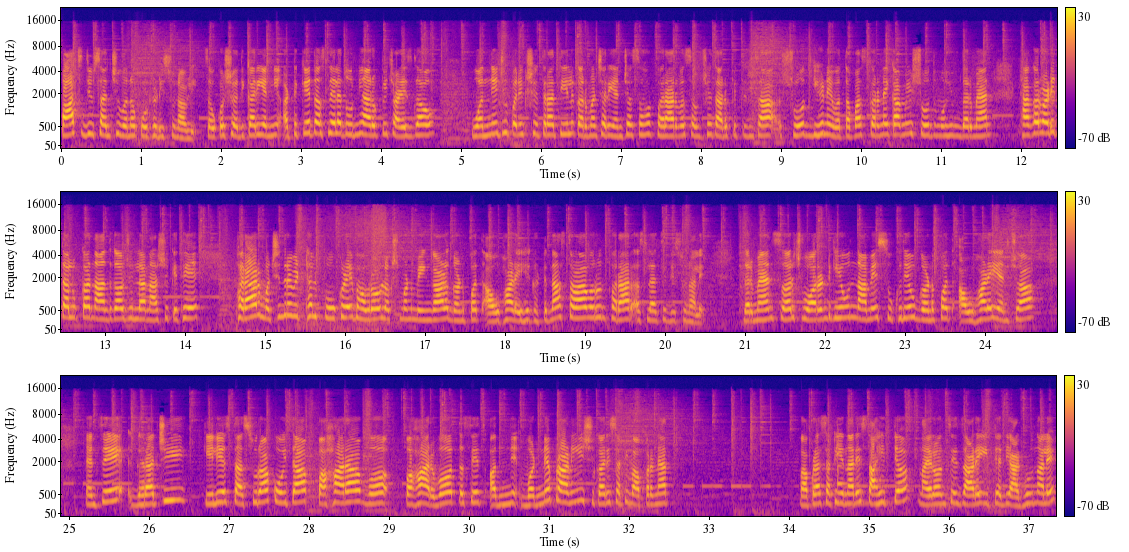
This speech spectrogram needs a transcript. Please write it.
पाच दिवसांची वनकोठडी सुनावली. चौकशी अधिकारी यांनी अटकेत असलेल्या दोन्ही आरोपी चाळीसगाव वन्यजीव परिक्षेत्रातील कर्मचारी यांच्यासह फरार व संशयित आरोपींचा शोध घेणे व तपास करणे कामी शोध मोहीम दरम्यान ठाकरवाडी तालुका नांदगाव जिल्हा नाशिक येथे फरार मच्छिंद्र विठ्ठल पोकळे भाऊराव लक्ष्मण मेंगाळ गणपत आव्हाडे हे घटनास्थळावरून फरार असल्याचे दिसून आले. दरम्यान सर्च वॉरंट घेऊन नामे सुखदेव गणपत आव्हाडे यांच्या यांचे घराची केली असता सुरा कोयता पहारा व पहार व तसेच अन्य वन्य प्राणी शिकारीसाठी वापरण्यात वापरासाठी येणारे साहित्य नायलॉनचे जाळे इत्यादी आढळून आले.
